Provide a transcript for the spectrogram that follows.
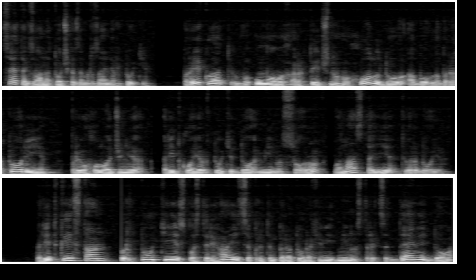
Це так звана точка замерзання ртуті. Приклад, в умовах арктичного холоду або в лабораторії при охолодженні рідкої ртуті до мінус 40 вона стає твердою. Рідкий стан ртуті спостерігається при температурах від мінус 39 до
